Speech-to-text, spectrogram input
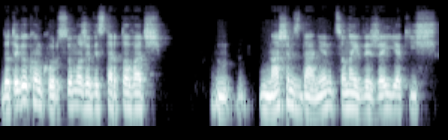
Do tego konkursu może wystartować, naszym zdaniem, co najwyżej jakiś,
